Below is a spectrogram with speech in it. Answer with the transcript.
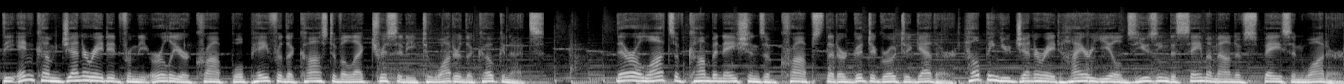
The income generated from the earlier crop will pay for the cost of electricity to water the coconuts. There are lots of combinations of crops that are good to grow together, helping you generate higher yields using the same amount of space and water.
